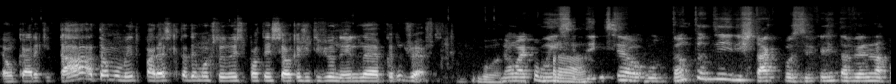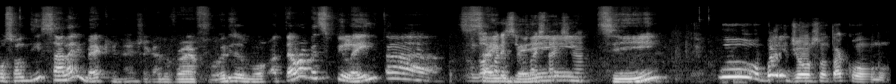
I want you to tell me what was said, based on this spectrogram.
é um cara que tá, até o momento, parece que tá demonstrando esse potencial que a gente viu nele na época do draft. Boa. Não é Vamos pra- coincidência o tanto de destaque positivo que a gente tá vendo na posição de inside linebacker, né? Chegada do Brian Flores, o- até o Robert Spillane tá Andou saindo aparecendo bem. bastante, né? Sim. O Buddy Johnson tá como?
